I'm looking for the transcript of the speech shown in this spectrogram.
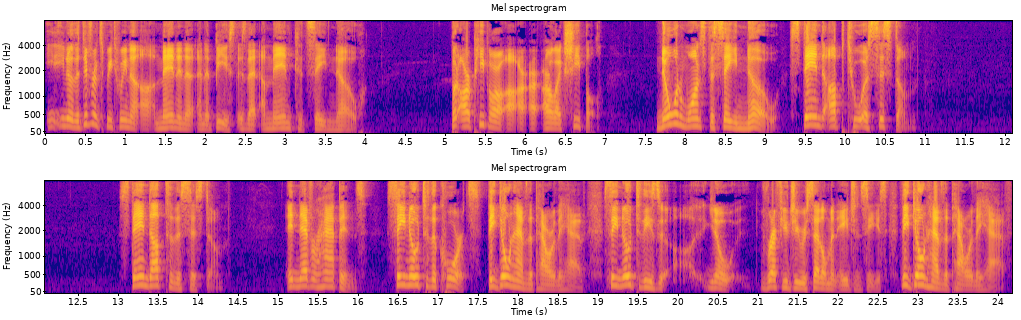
you know, the difference between a, a man and a, and a, beast is that a man could say no. But our people are, are, are like sheeple. No one wants to say no. Stand up to a system. Stand up to the system. It never happens. Say no to the courts. They don't have the power they have. Say no to these, uh, you know, refugee resettlement agencies. They don't have the power they have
